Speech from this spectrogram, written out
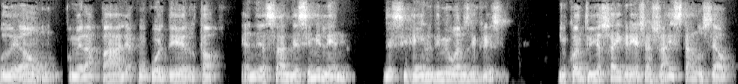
o leão comerá palha com o cordeiro tal. É nessa, nesse milênio, nesse reino de mil anos de Cristo. Enquanto isso, a igreja já está no céu.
